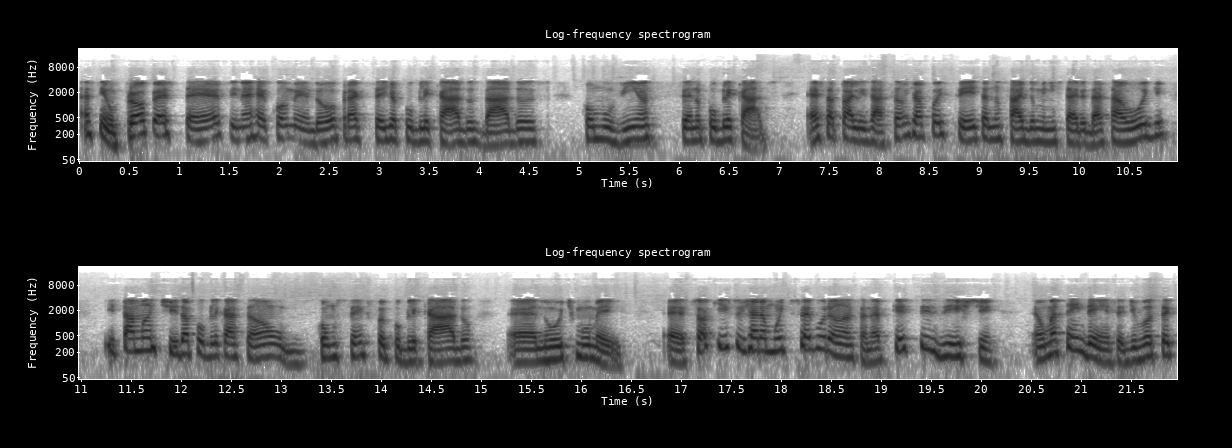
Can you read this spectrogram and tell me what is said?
Assim, o próprio STF né, recomendou para que sejam publicados dados como vinham sendo publicados. Essa atualização já foi feita no site do Ministério da Saúde e está mantida a publicação, como sempre foi publicado é, no último mês. É, só que isso gera muita segurança, né? Porque se existe é, uma tendência de você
